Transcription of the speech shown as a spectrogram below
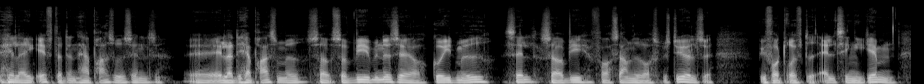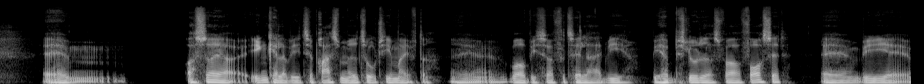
heller ikke efter den her presseudsendelse, øh, eller det her pressemøde. Så, så vi er nødt til at gå i et møde selv, så vi får samlet vores bestyrelse, vi får drøftet alting igennem, øh, og så indkalder vi til pressemøde to timer efter, øh, hvor vi så fortæller, at vi, vi har besluttet os for at fortsætte. Øh, vi, øh,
